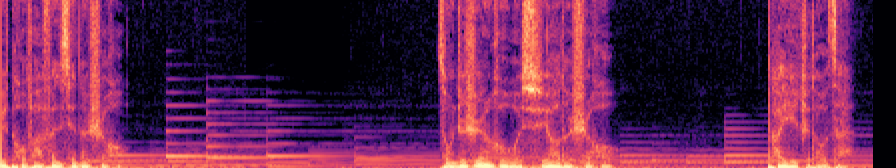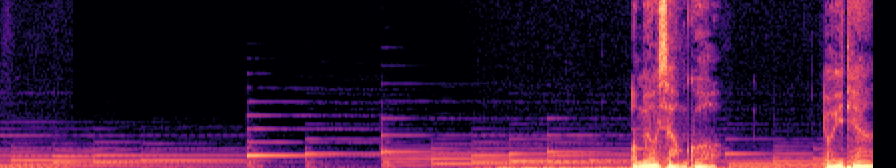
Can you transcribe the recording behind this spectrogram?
不让我被头发分心的时候。总之是任何我需要的时候，他一直都在。我没有想过，有一天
